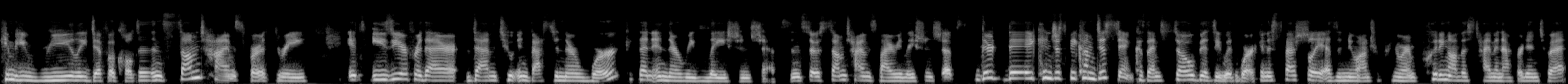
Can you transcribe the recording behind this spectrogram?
can be really difficult. And sometimes for a three, it's easier for their, them to invest in their work than in their relationships. And so sometimes my relationships, they they can just become distant because I'm so busy with work. And especially as a new entrepreneur, I'm putting all this time and effort into it.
